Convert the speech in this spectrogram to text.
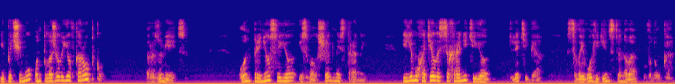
и почему он положил ее в коробку. Разумеется. Он принес ее из волшебной страны, и ему хотелось сохранить ее для тебя, своего единственного внука.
